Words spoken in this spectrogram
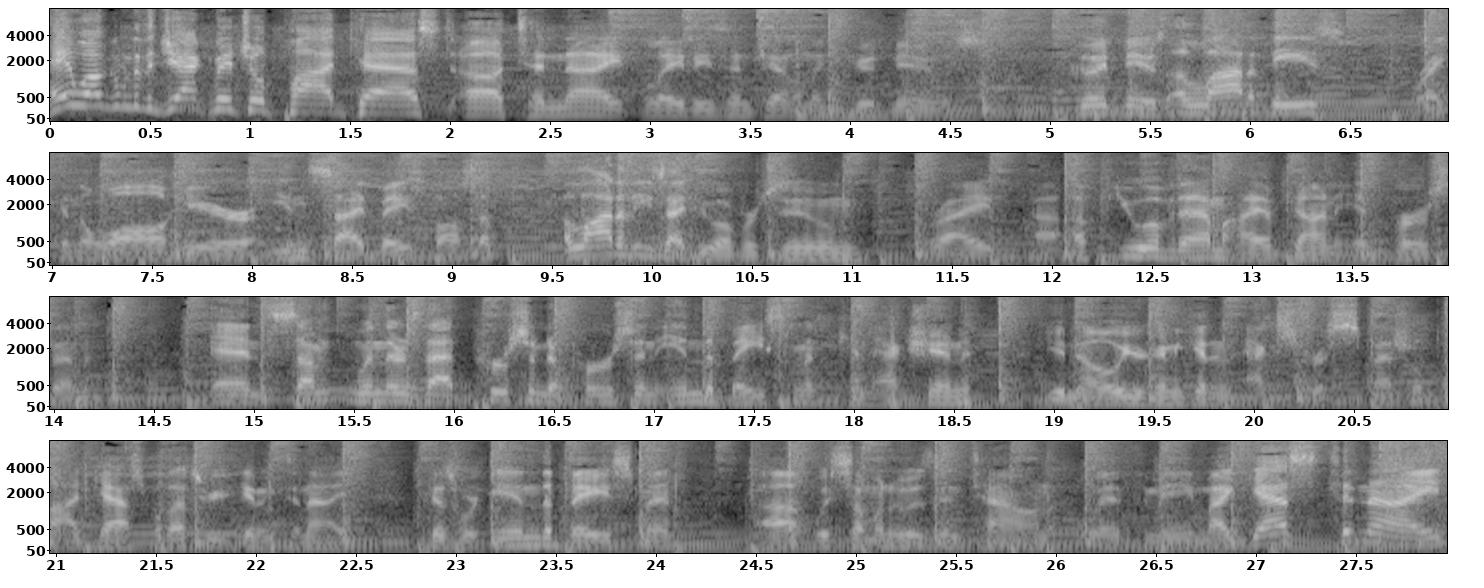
Hey, welcome to the Jack Mitchell podcast. Uh, tonight, ladies and gentlemen, good news. Good news. A lot of these breaking the wall here, inside baseball stuff. A lot of these I do over Zoom, right? Uh, a few of them I have done in person. And some when there's that person to person in the basement connection, you know you're going to get an extra special podcast. Well, that's what you're getting tonight because we're in the basement uh, with someone who is in town with me. My guest tonight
